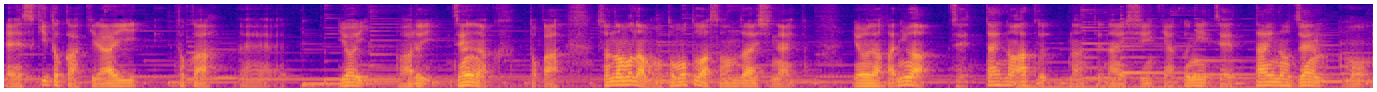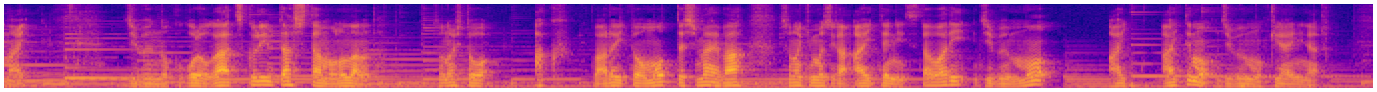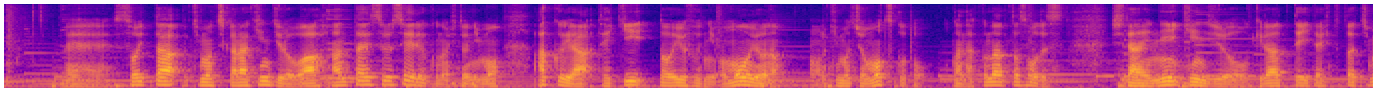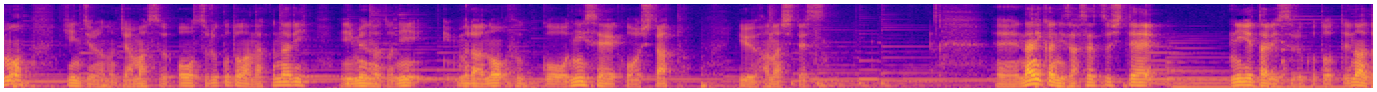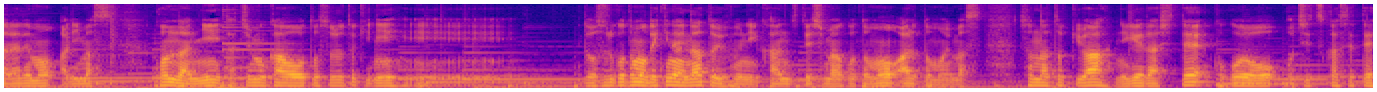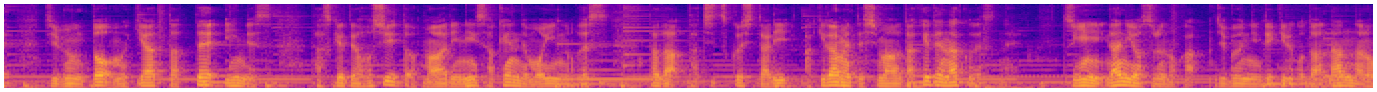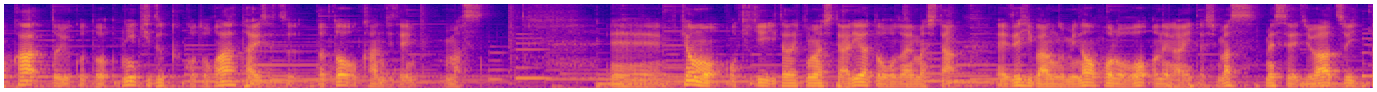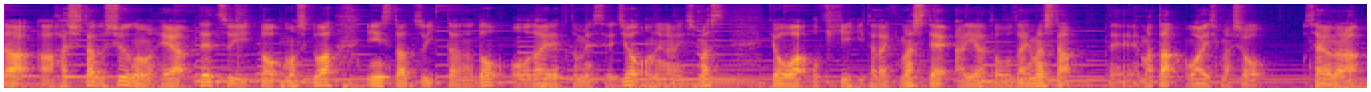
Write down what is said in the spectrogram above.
えー、好きとか嫌いとか、えー、良い悪い善悪とかそんなものはもともとは存在しないと。世の中には絶対の悪なんてないし逆に絶対の善もない。自分の心が作り出したものなのだ。その人を悪悪いと思ってしまえばその気持ちが相手に伝わり自分も相相手も自分も嫌いになる、えー、そういった気持ちから金次郎は反対する勢力の人にも悪や敵というふうに思うような気持ちを持つことがなくなったそうです。次第に金次郎を嫌っていた人たちも金次郎の邪魔をすることがなくなり見事に村の復興に成功したという話です、えー、何かに挫折して逃げたりすることっていうのは誰でもあります。困難に立ち向かおうとする時に、どうすることもできないなというふうに感じてしまうこともあると思います。そんな時は逃げ出して心を落ち着かせて自分と向き合ったっていいんです。助けてほしいと周りに叫んでもいいのです。ただ立ち尽くしたり諦めてしまうだけでなくですね次に何をするのか自分にできることは何なのかということに気づくことが大切だと感じています、えー、今日もお聴きいただきましてありがとうございました、えー、ぜひ番組のフォローをお願いいたします。メッセージは Twitter「ハッシュタグ集合の部屋」でツイートもしくはインスタ、ツイッターなどダイレクトメッセージをお願いします。今日はお聴きいただきましてありがとうございました、えー、またお会いしましょう。さようなら。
